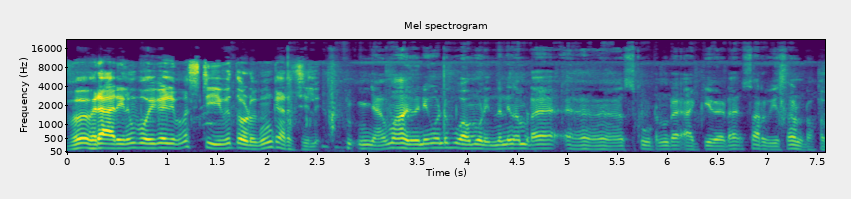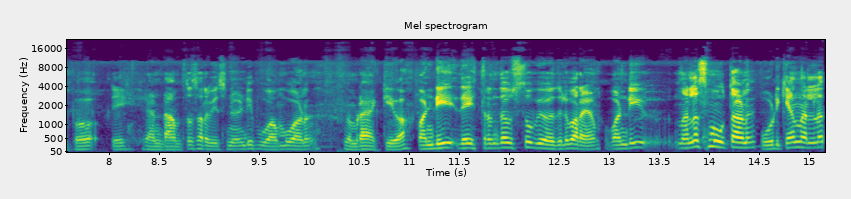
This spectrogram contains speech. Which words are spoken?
ഇപ്പൊ ഇവരാരെങ്കിലും പോയി കഴിയുമ്പോൾ സ്റ്റീവ് തുടങ്ങും കരച്ചിൽ. ഞാൻ മാനുവിനെയും കൊണ്ട് പോകാൻ പോണി. ഇന്നെ നമ്മുടെ സ്കൂട്ടറിന്റെ ആക്റ്റീവയുടെ സർവീസ് ഉണ്ടോ അപ്പോൾ ദേ രണ്ടാമത്തെ സർവീസിന് വേണ്ടി പോകാൻ പോവാണ് നമ്മുടെ ആക്റ്റീവ. വണ്ടി ഇത്രയും ദിവസത്തെ ഉപയോഗത്തിൽ പറയാം. വണ്ടി നല്ല സ്മൂത്ത് ആണ്. ഓടിക്കാൻ നല്ല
